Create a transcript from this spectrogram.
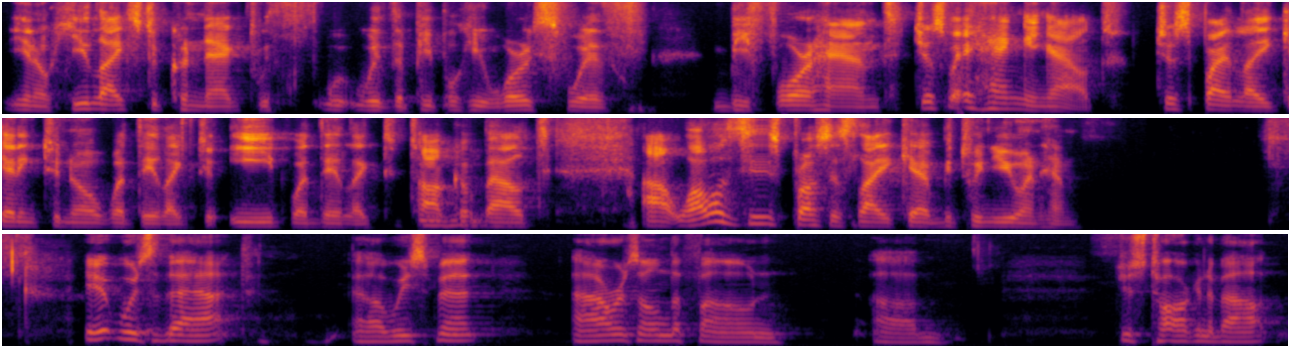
you know, he likes to connect with with the people he works with beforehand just by hanging out just by like getting to know what they like to eat what they like to talk Mhm. about uh, what was this process like uh, between you and him It was that uh, we spent hours on the phone, um, just talking about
